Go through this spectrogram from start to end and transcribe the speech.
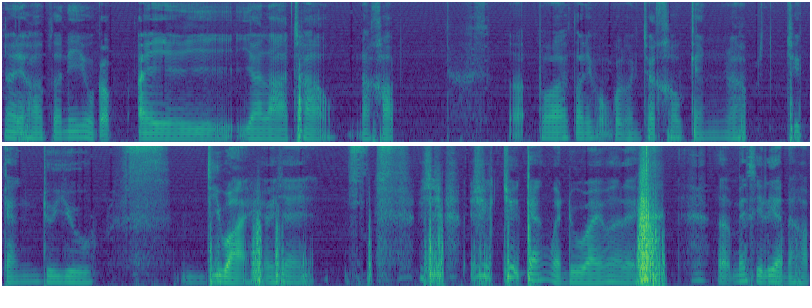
สวัสดีครับ ตอนนี้อยู่กับไอยาลาชาวนะครับ เพราะว่าตอนนี้ผมกำลังจะเข้าแก๊งนะครับ ชื่อแก๊ง do you dy ไม่ใช่ไม่ใช่ชื่อแก๊งเหมือนดูไว้มากเลยเไม่ซีเรียสนะครับ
